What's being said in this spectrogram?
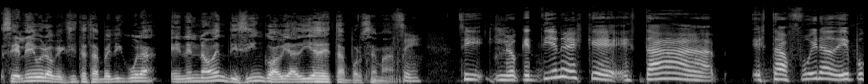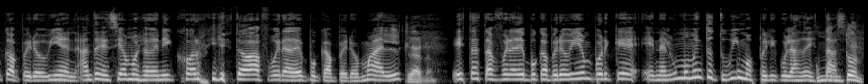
celebro que exista esta película. En el 95 había 10 de esta por semana. Sí, sí, lo que tiene es que está está fuera de época pero bien. Antes decíamos lo de Nick Horby que estaba fuera de época pero mal. Claro. Esta está fuera de época pero bien porque en algún momento tuvimos películas de Un estas. montón.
